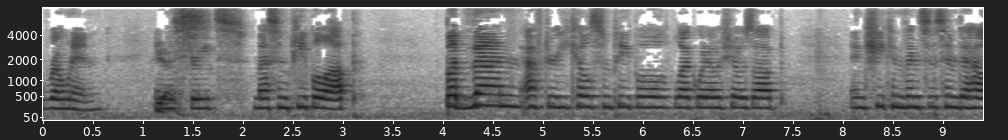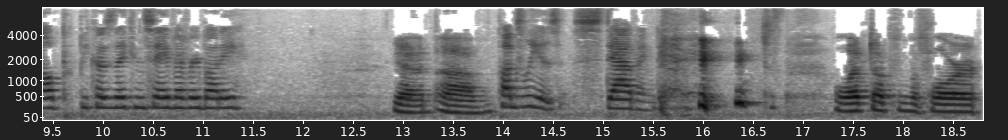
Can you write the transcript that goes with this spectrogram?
Ronin in the streets messing people up. But then, after he kills some people, Black Widow shows up, and she convinces him to help because they can save everybody. Yeah, um, Pugsley is stabbing Dan. he just leapt up from the floor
